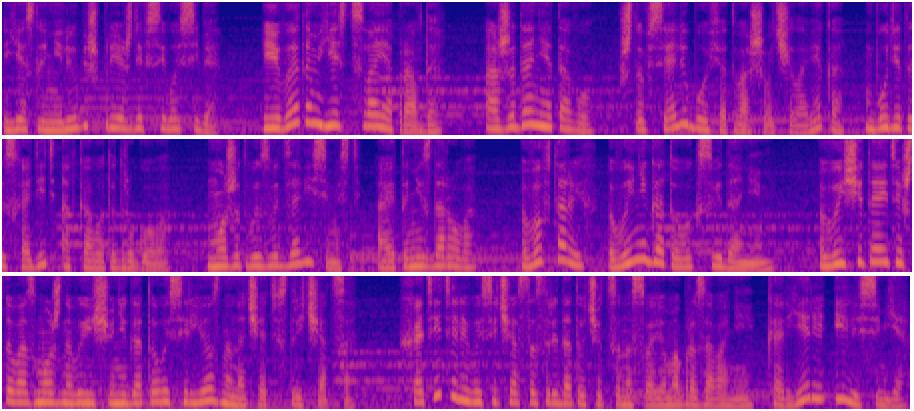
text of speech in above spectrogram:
если не любишь прежде всего себя. И в этом есть своя правда. Ожидание того, что вся любовь от вашего человека будет исходить от кого-то другого, может вызвать зависимость, а это нездорово. Во-вторых, вы не готовы к свиданиям. Вы считаете, что, возможно, вы еще не готовы серьезно начать встречаться? Хотите ли вы сейчас сосредоточиться на своем образовании, карьере или семье?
